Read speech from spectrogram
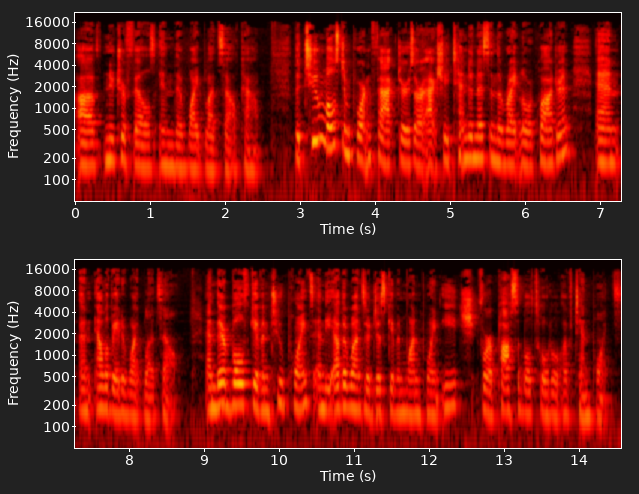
of neutrophils in the white blood cell count. The two most important factors are actually tenderness in the right lower quadrant and an elevated white blood cell. And they're both given two points, and the other ones are just given one point each for a possible total of 10 points.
